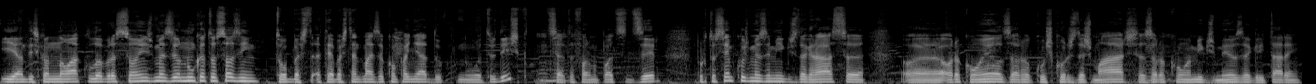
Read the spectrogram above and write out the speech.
E é um disco onde não há colaborações, mas eu nunca estou sozinho. Estou bast- até bastante mais acompanhado do que no outro disco, de certa forma pode-se dizer, porque estou sempre com os meus amigos da graça, ah, ora com eles, ora com os coros das marchas, ora com amigos meus a gritarem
